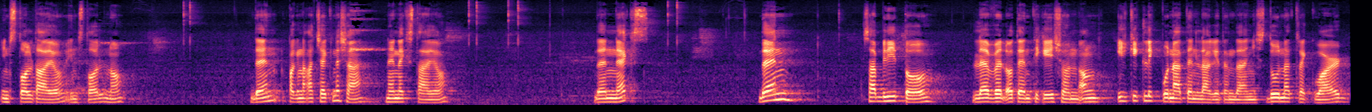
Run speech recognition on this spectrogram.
Install tayo, install, no? Then, pag naka-check na siya, next tayo. Then next. Then, sabi dito, level authentication, ang i-click po natin lagi tandaan is do not required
